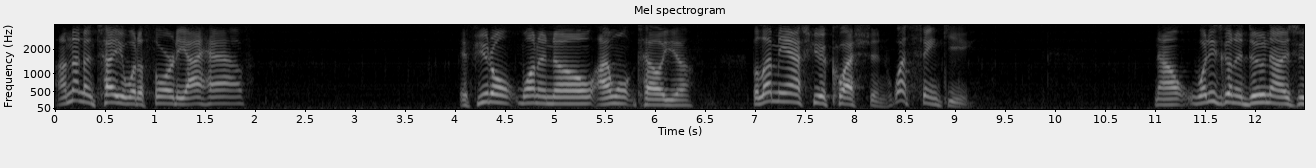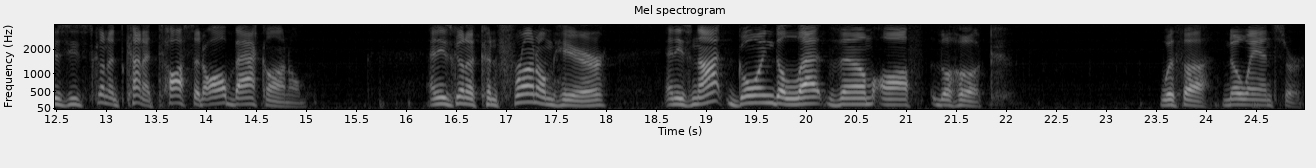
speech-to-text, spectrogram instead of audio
I'm not going to tell you what authority I have. If you don't want to know, I won't tell you. But let me ask you a question. What think ye? Now, what he's going to do now is he's going to kind of toss it all back on them. And he's going to confront them here, and he's not going to let them off the hook with a no answer,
